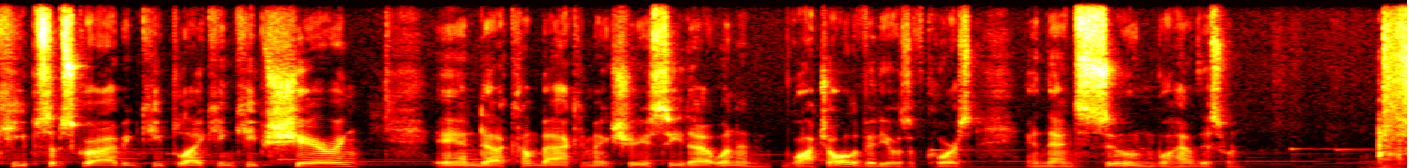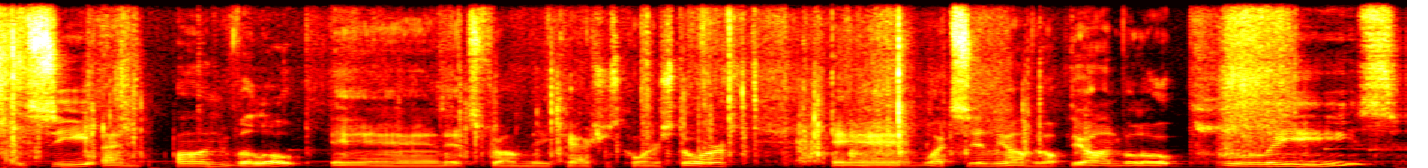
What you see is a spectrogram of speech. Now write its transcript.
Keep subscribing keep liking keep sharing and uh, come back and make sure you see that one and watch all the videos of course and then soon we'll have this one. I see an envelope and it's from the Cashier's Corner store and what's in the envelope? The envelope, please.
